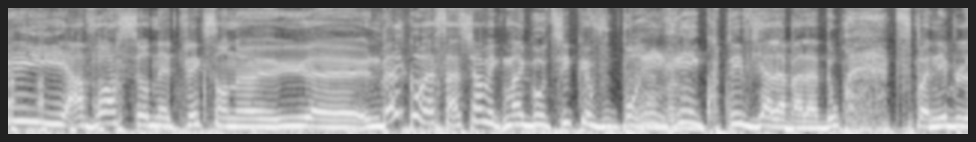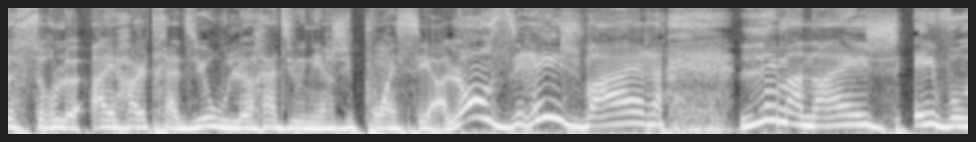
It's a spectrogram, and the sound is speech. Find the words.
oui, à voir sur Netflix. On a eu euh, une belle conversation avec Mike Gauthier que vous pourrez réécouter via la balado, disponible sur le iHeartRadio ou le radioénergie.ca. Là, on se dirige vers les manèges et vos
